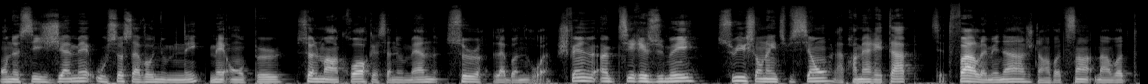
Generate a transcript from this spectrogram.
On ne sait jamais où ça, ça va nous mener, mais on peut seulement croire que ça nous mène sur la bonne voie. Je fais un, petit résumé. Suivre son intuition. La première étape, c'est de faire le ménage dans votre, dans votre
